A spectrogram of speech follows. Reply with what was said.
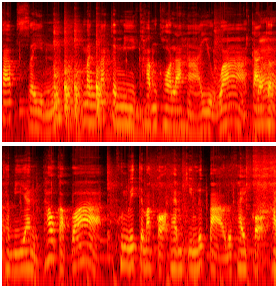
ทรัพย์สิน มันมักจะมีคำคอรหาอยู่ว่าการว่าจดทะเบียน เท่ากับว่าคุณวิทย์จะมาเกาะแพมกินหรือเปล่า หรือใครเกาะใคร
